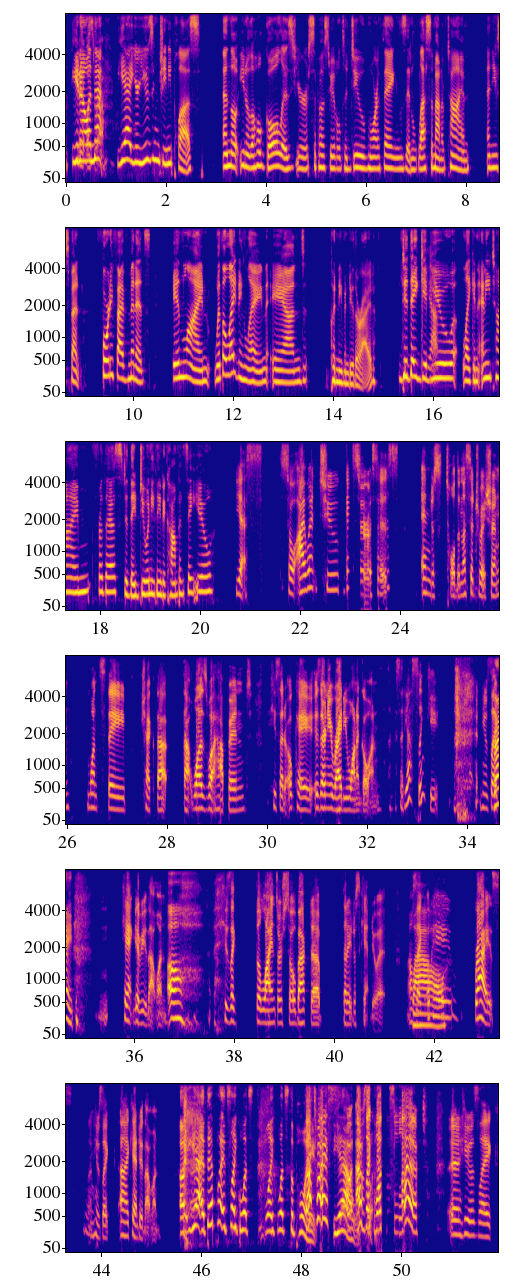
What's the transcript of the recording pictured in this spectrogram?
you know, and that rough. yeah, you're using Genie Plus, and the you know the whole goal is you're supposed to be able to do more things in less amount of time, and you spent 45 minutes in line with a lightning lane and couldn't even do the ride. Did they give Yeah. you like an any time for this? Did they do anything to compensate you? Yes. So I went to guest services and just told them the situation. Once they checked that that was what happened, he said, "Okay, is there any ride you want to go on?" And I said, "Yeah, Slinky." and he was like, right. "Can't give you that one." Oh, He's like, "The lines are so backed up that I just can't do it." I was Wow. like, "Okay, Rise." And he was like, "I can't do that one." uh, yeah. At that point, it's like, what's like, what's the point? That's why I, Yeah, I was like, "What's left?" And he was like,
